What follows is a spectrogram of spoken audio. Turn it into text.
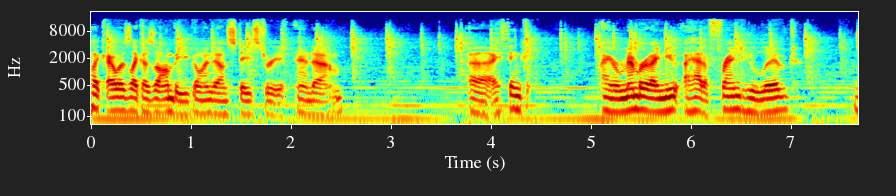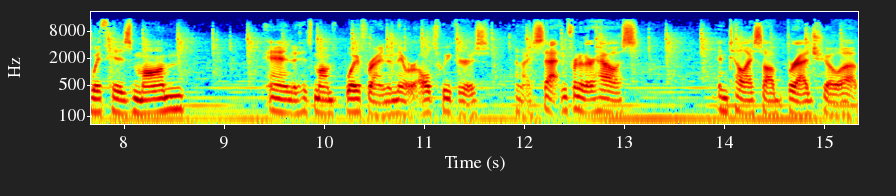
Like I was like a zombie going down State Street. And um, uh, I think I remembered I knew I had a friend who lived with his mom and his mom's boyfriend, and they were all tweakers. And I sat in front of their house until I saw Brad show up,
